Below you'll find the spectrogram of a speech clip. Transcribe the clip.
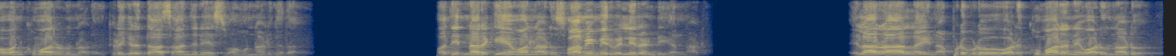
పవన్ కుమారుడు ఉన్నాడు. ఇక్కడ దగ్గర దాసాంజనేయ స్వామి ఉన్నాడు కదా. పదిన్నరకి ఏమన్నాడు? స్వామి మీరు వెళ్ళిరండి అన్నాడు. ఎలా రా లైన్? అప్పుడప్పుడు వాడు కుమార్ అనేవాడు ఉన్నాడు.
